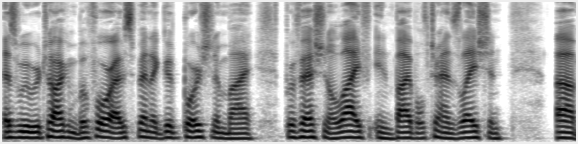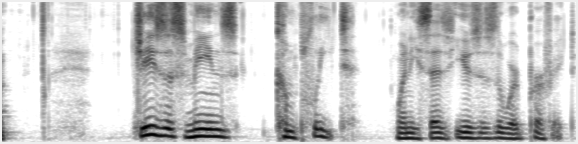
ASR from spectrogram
as we were talking before, I've spent a good portion of my professional life in Bible translation. Uh, Jesus means complete when he says uses the word perfect,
